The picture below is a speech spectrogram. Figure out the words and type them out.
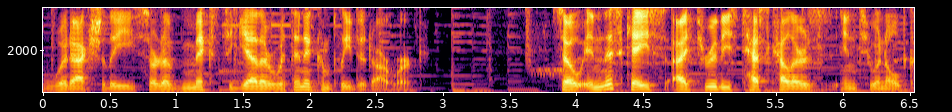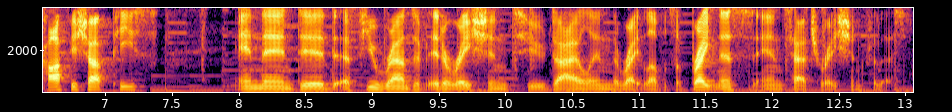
would actually sort of mix together within a completed artwork. So in this case, I threw these test colors into an old coffee shop piece and then did a few rounds of iteration to dial in the right levels of brightness and saturation for this.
